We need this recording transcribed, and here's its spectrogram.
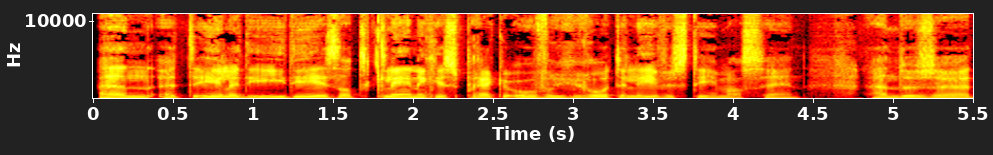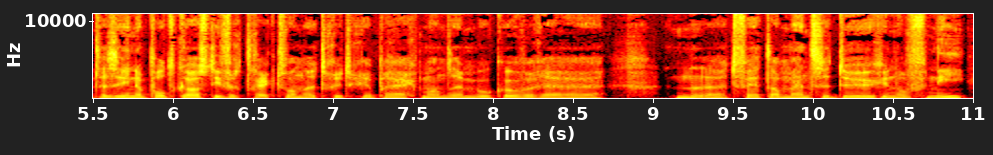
En het hele idee is dat kleine gesprekken over grote levensthema's zijn. En dus uh, het is een podcast die vertrekt vanuit Rutger Brechtman zijn boek over uh, het feit dat mensen deugen of niet.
